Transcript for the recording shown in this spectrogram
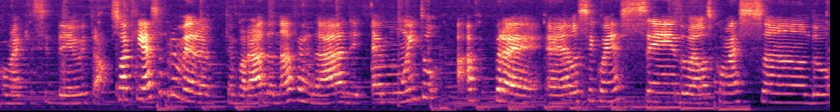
como é que se deu e tal. Só que essa primeira temporada, na verdade, é muito a pré, é elas se conhecendo, elas começando,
